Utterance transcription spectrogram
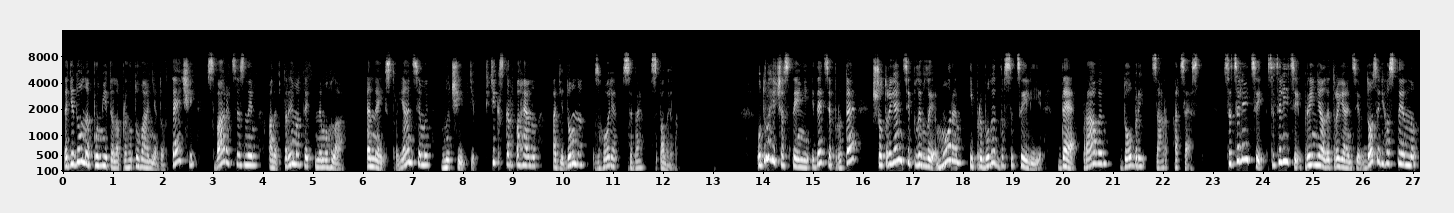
та Дідона помітила приготування до втечі, свариться з ним, але втримати не могла. Еней з троянцями вночі втік, втік з Карфагену, а Дідона з горя себе спалила. У другій частині йдеться про те, що троянці пливли морем і прибули до Сицилії, де правив добрий цар Ацест. Сицилійці, сицилійці прийняли троянців досить гостинно,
